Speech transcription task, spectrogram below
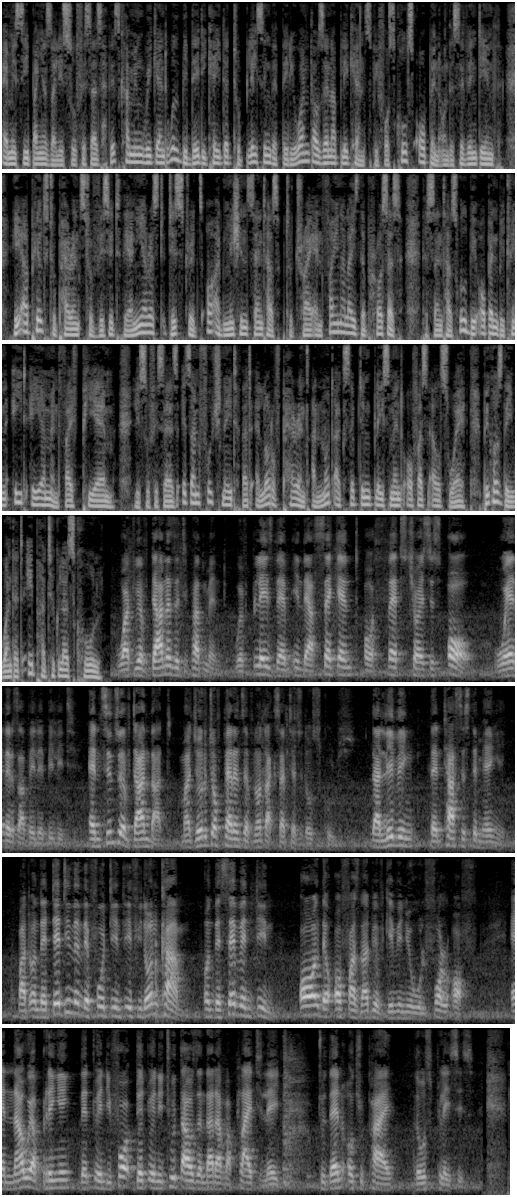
MEC Panyaza Lesufi says this coming weekend will be dedicated to placing the 31,000 applicants before schools open on the 17th. He appealed to parents to visit their nearest districts or admission centers to try and finalize the process. The centers will be open between 8 a.m. and 5 p.m. Lesufi says it's unfortunate that a lot of parents are not accepting placement offers elsewhere because they wanted a particular school. What we have done as a department, we've placed them in their second or third choices or where there is availability. And since we have done that, majority of parents have not accepted those schools. They're leaving the entire system hanging. But on the 13th and the 14th, if you don't come, on the 17th, all the offers that we've given you will fall off. And now we are bringing the 24, the 22,000 that have applied late to then occupy those places.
